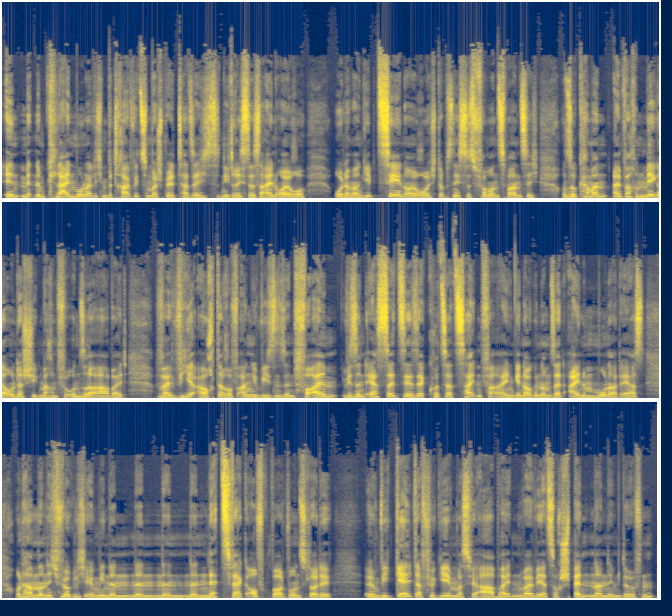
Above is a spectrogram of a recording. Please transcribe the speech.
in, mit einem kleinen monatlichen Betrag, wie zum Beispiel tatsächlich das niedrigste ist 1 Euro oder man gibt 10 Euro, ich glaube das nächste ist 25 und so kann man einfach einen mega Unterschied machen für unsere Arbeit, weil wir auch darauf angewiesen sind. Vor allem, wir sind erst seit sehr, sehr kurzer Zeit ein Verein, genau genommen seit einem Monat erst und haben noch nicht wirklich irgendwie ein Netzwerk aufgebaut, wo uns Leute irgendwie Geld dafür geben, was wir arbeiten, weil wir jetzt auch Spenden annehmen dürfen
